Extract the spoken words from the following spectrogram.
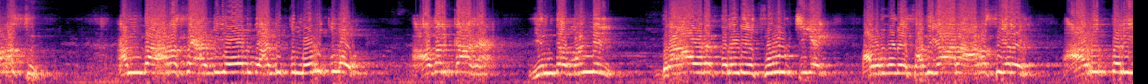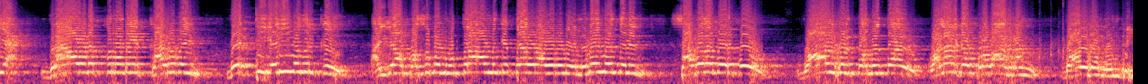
அரசு அந்த அரசை அடியோடு அடித்து நொறுக்குவோம். அதற்காக இந்த மண்ணில் திராவிடத்தினுடைய சூழ்ச்சியை அவர்களுடைய சதிகார அரசியலை அறுத்தறிய திராவிடத்தினுடைய கருவை வெட்டி எறிவதற்கு ஐயா பசுமன் முத்துராமலிங்க தேவர் அவருடைய நினைவேந்தலில் சபதமேற்போம் வாழ்கள் தமிழ்ந்தாள் வளர்க பிரபாகரன். வாழ்க நன்றி.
